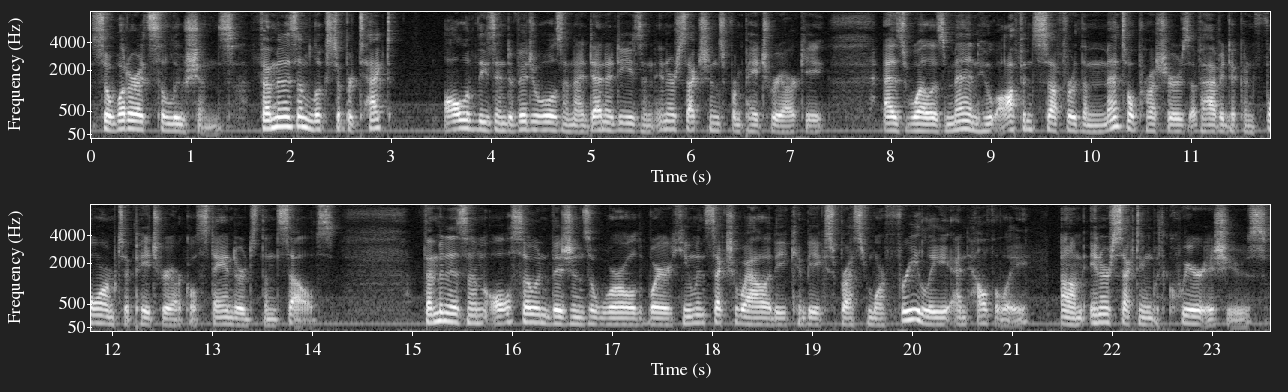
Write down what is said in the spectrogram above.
So, what are its solutions? Feminism looks to protect all of these individuals and identities and intersections from patriarchy, as well as men who often suffer the mental pressures of having to conform to patriarchal standards themselves. Feminism also envisions a world where human sexuality can be expressed more freely and healthily, um, intersecting with queer issues.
